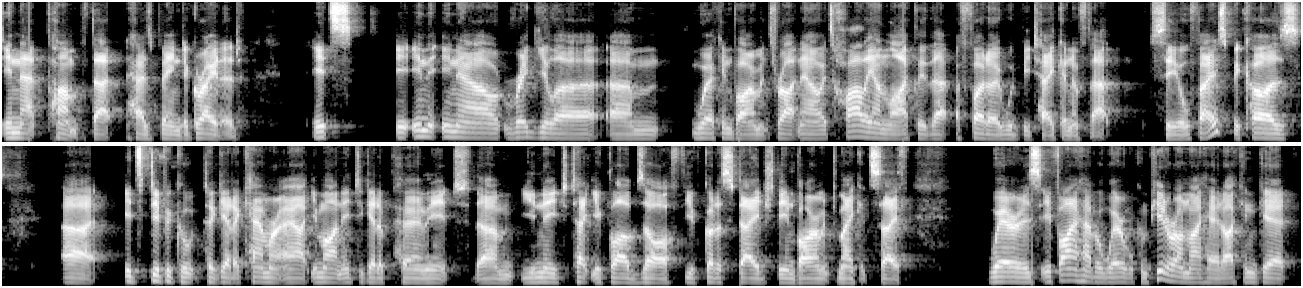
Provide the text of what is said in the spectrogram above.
in that pump that has been degraded. It's in, in our regular um, work environments right now, it's highly unlikely that a photo would be taken of that seal face because uh, it's difficult to get a camera out. You might need to get a permit. Um, you need to take your gloves off. You've got to stage the environment to make it safe. Whereas if I have a wearable computer on my head, I can get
